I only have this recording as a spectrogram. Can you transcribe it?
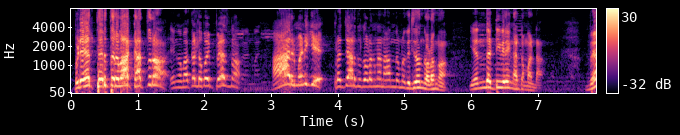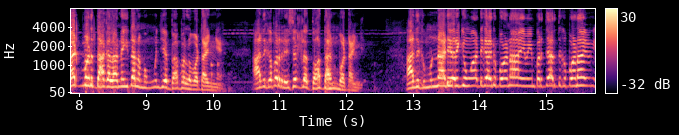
இப்படியே தெரு தெருவா கத்துறோம். எங்க மக்கள்கிட்ட போய் பேசணும். ஆறு மணிக்கு பிரச்சாரத்தை தொடங்கினா நாம் தமிழ் கட்சி தான் தொடங்கும். எந்த டிவிலையும் காட்ட மாட்டான். வேட்புமனு தாக்கல் அன்னைக்கு தான் நம்ம மூஞ்சிய பேப்பரில் போட்டாங்க. அதுக்கப்புறம் ரிசல்ட்டில் தோத்தான்னு போட்டாங்க. அதுக்கு முன்னாடி வரைக்கும் ஓட்டுக்காரு போனா இவன் பிரச்சாரத்துக்கு போனா இவங்க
